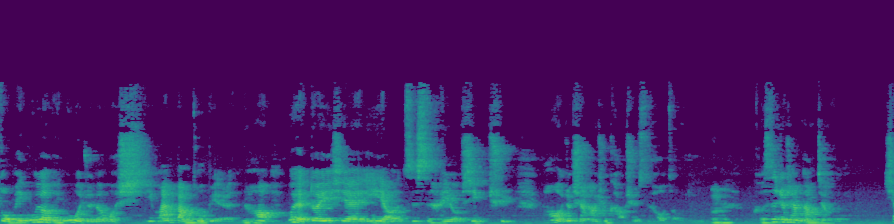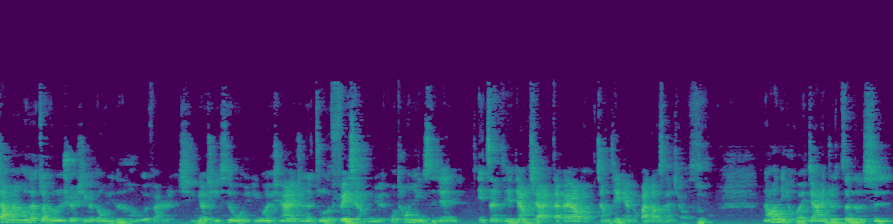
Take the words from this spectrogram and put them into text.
左评估右评估，我觉得我喜欢帮助别人，然后我也对一些医疗的知识很有兴趣，然后我就想要去考学士后中医。嗯。可是就像刚讲的，下班后再专注去学习一个东西，真的很违反人性。尤其是我，因为现在就是住的非常远，我通勤时间一整天这样下来，大概要将近两个半到三小时。嗯。然后你回家，你就真的是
